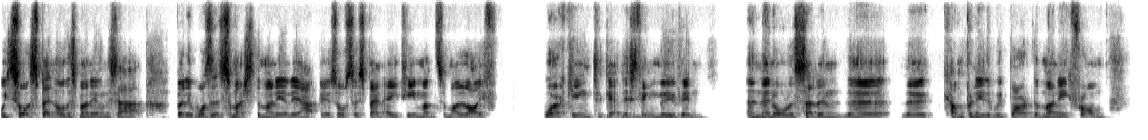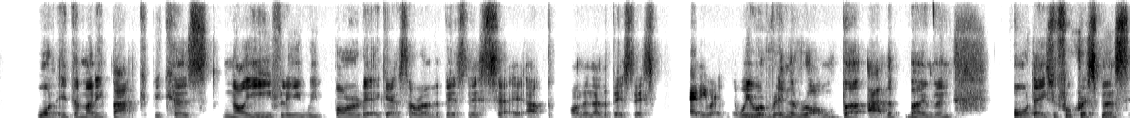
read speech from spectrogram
we sort of spent all this money on this app but it wasn't so much the money on the app it was also spent 18 months of my life working to get this thing mm. moving. And then all of a sudden the the company that we borrowed the money from wanted the money back because naively we borrowed it against our other business, set it up on another business. Anyway, we were in the wrong, but at the moment, four days before Christmas,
